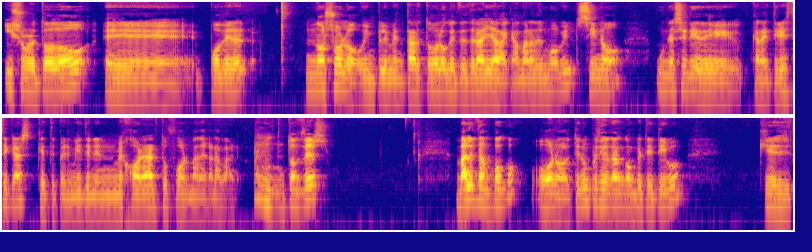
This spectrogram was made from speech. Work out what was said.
Y sobre todo, eh, poder no solo implementar todo lo que te trae ya la cámara del móvil, sino una serie de características que te permiten mejorar tu forma de grabar. Entonces, vale tan poco, o bueno, tiene un precio tan competitivo que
